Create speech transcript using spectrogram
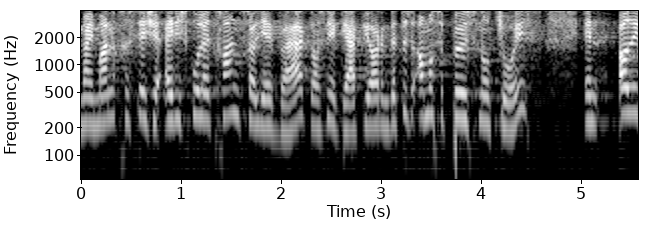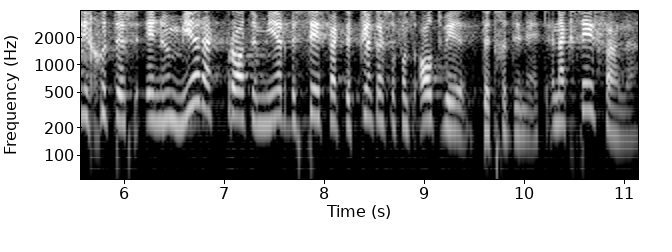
my man het gesê as jy uit die skool uit gaan, sal jy werk. Daar's nie 'n gap jaar en dit is almal se personal choice. En al hierdie goeters en hoe meer ek praat, hoe meer besef ek dit klink asof ons albei dit gedoen het. En ek sê vir hulle,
